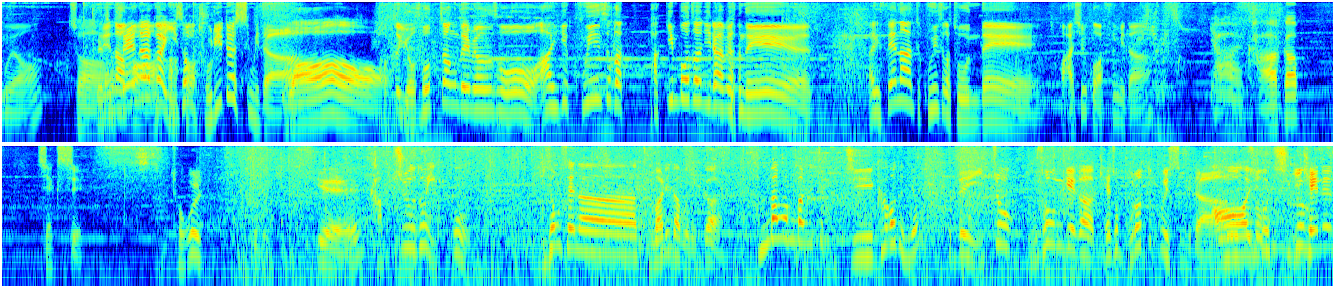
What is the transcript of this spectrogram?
받았고요. 자, 세나가. 세나가 이성 둘이 됐습니다. 와. 갑자기 여섯 장 되면서 아 이게 구인수가 바뀐 버전이라면은 아 이게 세나한테 구인수가 좋은데 좀 아쉬울 것 같습니다. 야 가갑 잭스 저걸 예. 갑주도 있고 이성 세나 두 마리다 보니까 한 방 한 방이 좀 묵직하거든요. 근데 이쪽 무서운 개가 계속 물어뜯고 있습니다. 아, 또 이거 지금- 이 개는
